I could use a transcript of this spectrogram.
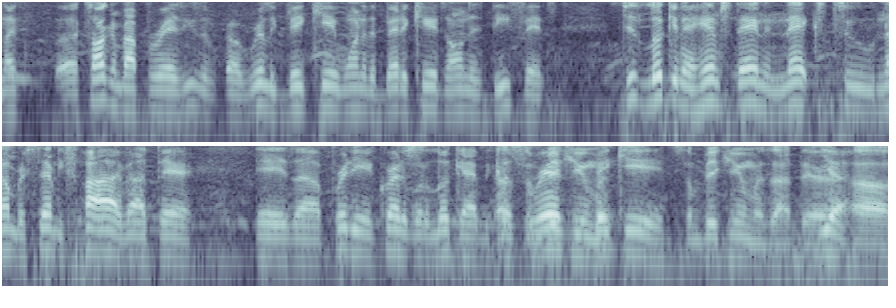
like uh, talking about Perez, he's a, a, really big kid, one of the better kids on this defense. Just looking at him standing next to number 75 out there is uh, pretty incredible to look at because Perez is a big kid. Some big humans out there. Yeah. Uh,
